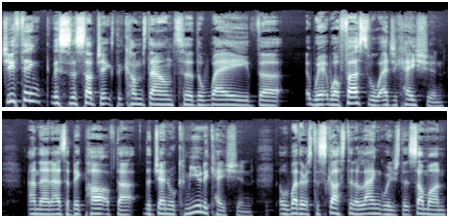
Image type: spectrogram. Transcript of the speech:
Do you think this is a subject that comes down to the way that, we're, well, first of all, education, and then as a big part of that, the general communication, or whether it's discussed in a language that someone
